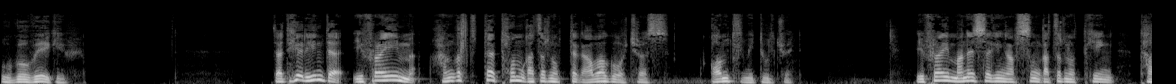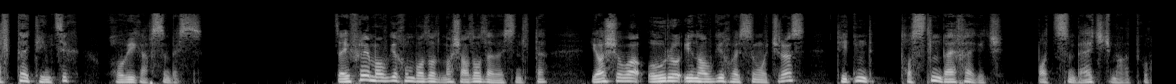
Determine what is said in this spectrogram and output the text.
өгөөвэ гэв. За тэгэхээр энд Ифраим хангалттай том газар нутаг аваагүй учраас гомдол мэдүүлж байна. Ифраим Манасагийн авсан газар нутгийн талтай тэнцэх хувийг авсан байсан. За Ифраим овгийнхан бол маш олоолаа байсан л та. Йошуа өөрөө энэ овгийнх байсан учраас тэдэнд туслан байхаа гэж бодсон байж ч магадгүй.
